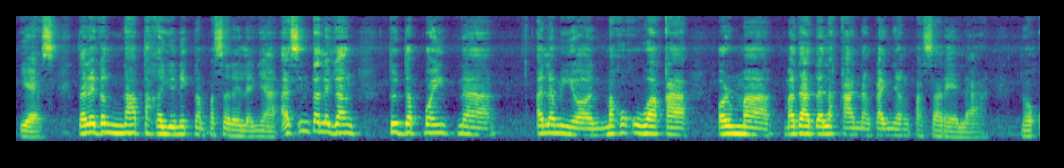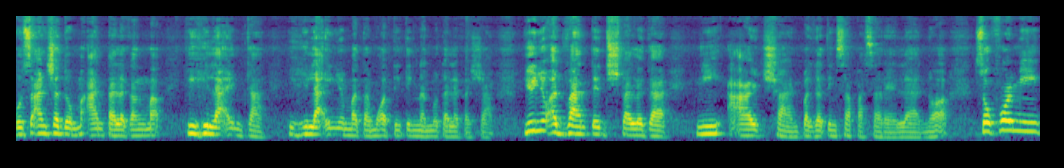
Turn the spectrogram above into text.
Yes, talagang napaka-unique ng pasarela niya. As in talagang to the point na alam mo 'yon, makukuha ka or ma madadala ka ng kanyang pasarela No, kung saan siya dumaan talagang ma- hihilain ka, hihilain yung mata mo at titingnan mo talaga siya. Yun yung advantage talaga ni Archan pagdating sa pasarela, no? So for me,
